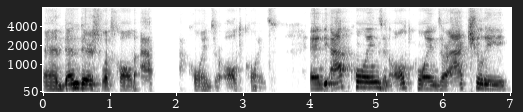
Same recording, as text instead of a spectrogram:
And then there's what's called app coins or altcoins. And the app coins and altcoins are actually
